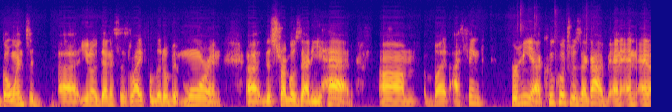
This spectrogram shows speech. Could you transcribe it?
go into, uh, you know, Dennis's life a little bit more and uh, the struggles that he had. Um, but I think for me, yeah, Kukoc was that guy, and and and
